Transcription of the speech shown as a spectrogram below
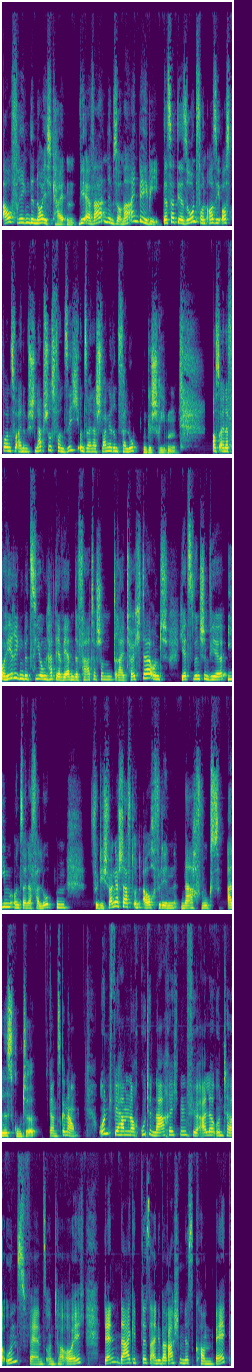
Aufregende Neuigkeiten. Wir erwarten im Sommer ein Baby. Das hat der Sohn von Ozzy Osbourne zu einem Schnappschuss von sich und seiner schwangeren Verlobten geschrieben. Aus einer vorherigen Beziehung hat der werdende Vater schon drei Töchter und jetzt wünschen wir ihm und seiner Verlobten für die Schwangerschaft und auch für den Nachwuchs alles Gute. Ganz genau. Und wir haben noch gute Nachrichten für alle unter uns Fans unter euch, denn da gibt es ein überraschendes Comeback.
